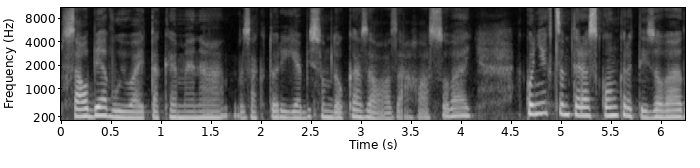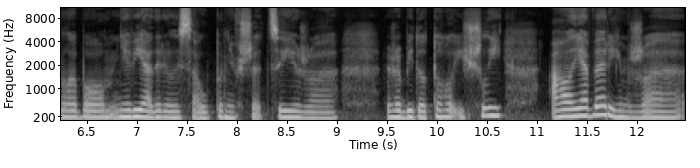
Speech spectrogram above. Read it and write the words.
sa objavujú aj také mená, za ktorých ja by som dokázala zahlasovať. Ako nechcem teraz konkretizovať, lebo nevyjadrili sa úplne všetci, že, že by do toho išli, ale ja verím, že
